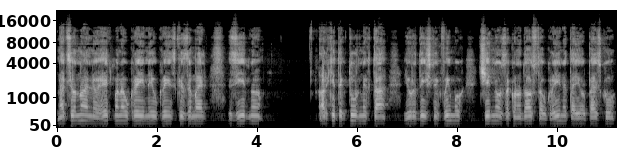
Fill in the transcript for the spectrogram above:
національного гетьмана України і українських земель згідно архітектурних та юридичних вимог чинного законодавства України та Європейського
